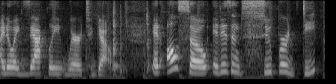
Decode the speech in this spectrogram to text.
I know exactly where to go. It also, it isn't super deep,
